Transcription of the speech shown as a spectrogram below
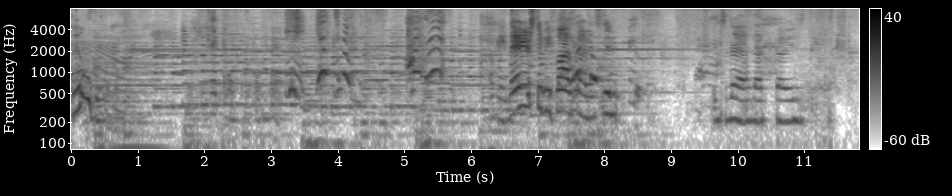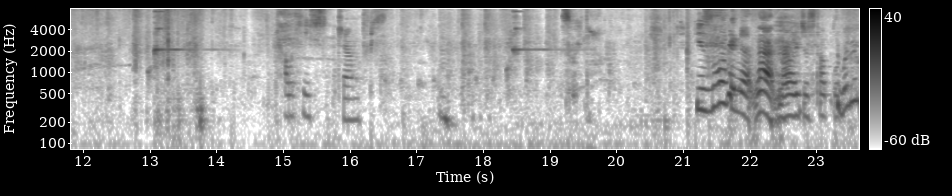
building. Okay, there used to be five rabbits. Then it's there. That goes. How he jumps. Mm. He's looking at that. Now he just stopped looking.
